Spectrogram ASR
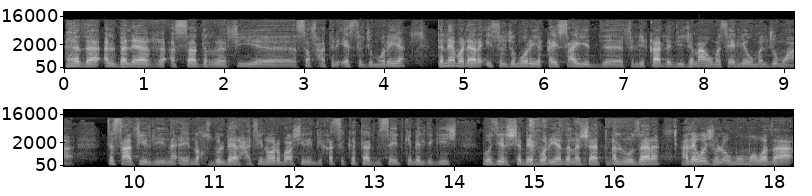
هذا البلاغ الصادر في صفحة رئاسة الجمهورية. تناول رئيس الجمهورية قيس سعيد في اللقاء الذي جمعه مساء اليوم الجمعة 9 فيفري نقصد البارح 2024 بقصر قرطاج بالسيد كمال دقيش وزير الشباب والرياضة نشاط الوزارة على وجه العموم ووضع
